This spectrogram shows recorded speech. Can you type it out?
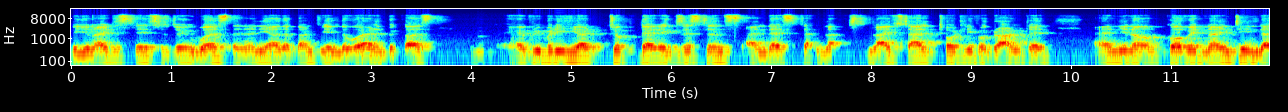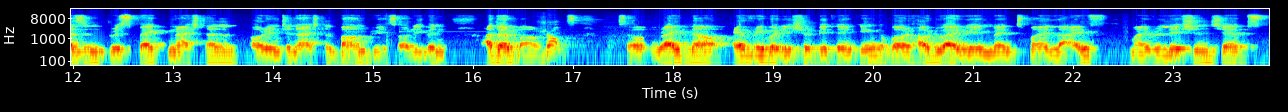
the United States is doing worse than any other country in the world because everybody here took their existence and their st- lifestyle totally for granted. And you know, COVID 19 doesn't respect national or international boundaries or even other boundaries. Sure. So, right now, everybody should be thinking about how do I reinvent my life, my relationships,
